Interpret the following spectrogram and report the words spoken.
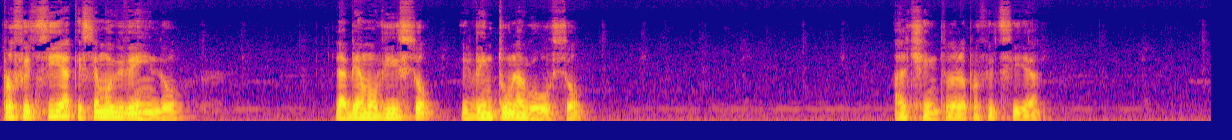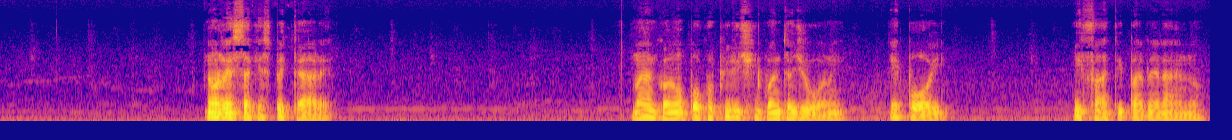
profezia che stiamo vivendo. L'abbiamo visto il 21 agosto al centro della profezia. Non resta che aspettare. Mancano poco più di 50 giorni e poi i fatti parleranno.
